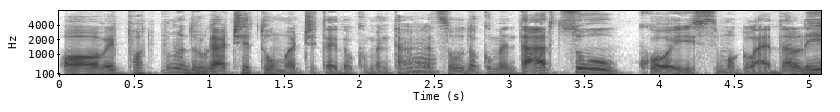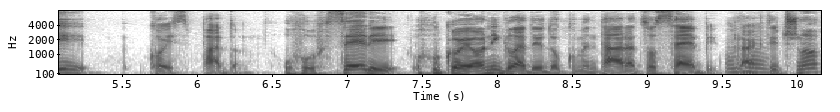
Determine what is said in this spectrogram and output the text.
Ovaj, potpuno drugačije tumači taj dokumentarac. U dokumentarcu koji smo gledali, koji, pardon, u seriji u kojoj oni gledaju dokumentarac o sebi praktično,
